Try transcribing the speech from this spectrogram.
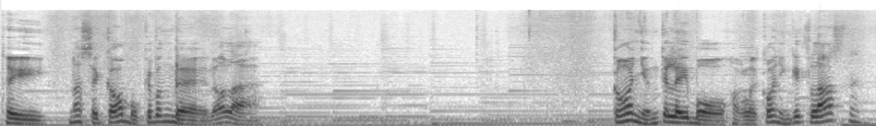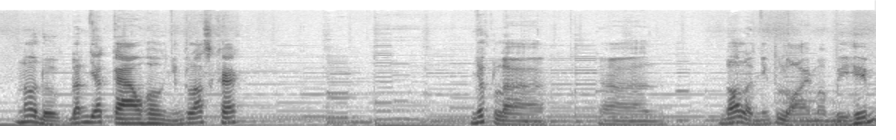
thì nó sẽ có một cái vấn đề đó là có những cái label hoặc là có những cái class nó được đánh giá cao hơn những class khác. Nhất là à, đó là những cái loại mà bị hiếm.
